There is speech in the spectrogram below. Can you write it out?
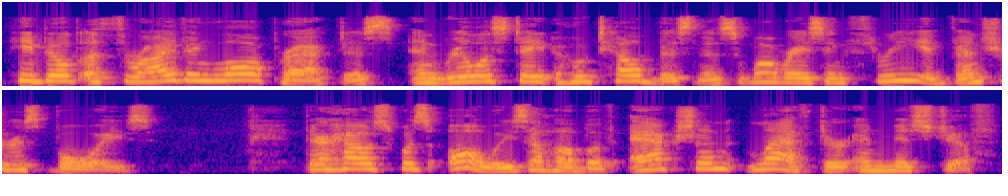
He built a thriving law practice and real estate hotel business while raising three adventurous boys. Their house was always a hub of action, laughter, and mischief.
